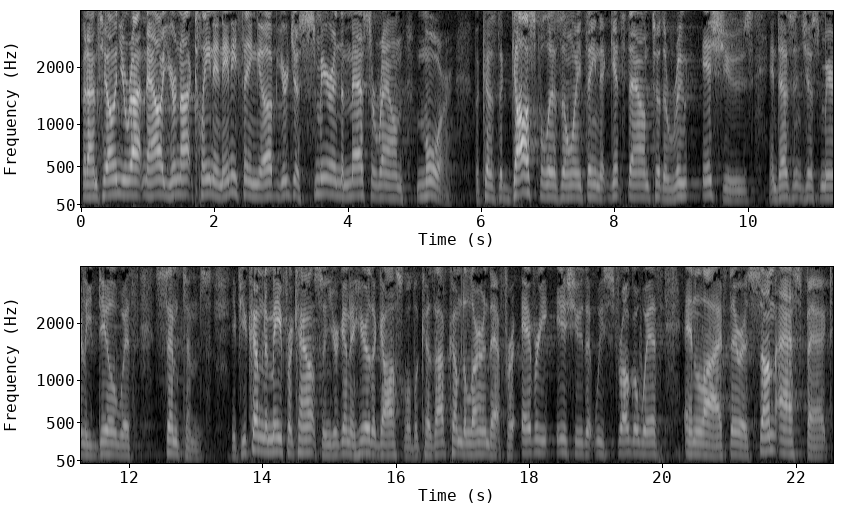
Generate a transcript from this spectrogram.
but I'm telling you right now, you're not cleaning anything up. You're just smearing the mess around more. Because the gospel is the only thing that gets down to the root issues and doesn't just merely deal with symptoms. If you come to me for counseling, you're going to hear the gospel because I've come to learn that for every issue that we struggle with in life, there is some aspect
